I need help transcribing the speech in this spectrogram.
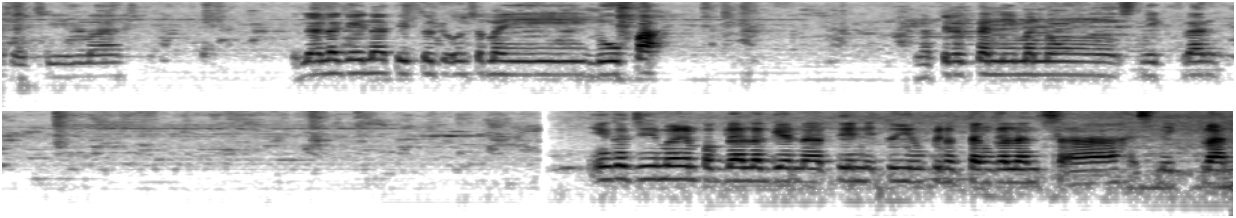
tayo ng Ayan, kachima. Ilalagay natin ito doon sa may lupa na pinagtaniman ng snake plant. Yung kajima, yung paglalagyan natin, ito yung pinagtanggalan sa snake plant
